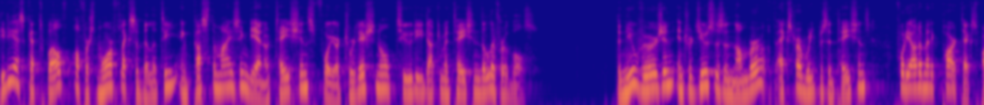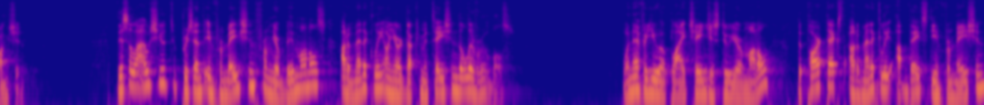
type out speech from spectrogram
DDS-CAD 12 offers more flexibility in customizing the annotations for your traditional 2D documentation deliverables. The new version introduces a number of extra representations for the automatic part text function. This allows you to present information from your BIM models automatically on your documentation deliverables. Whenever you apply changes to your model, the part text automatically updates the information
